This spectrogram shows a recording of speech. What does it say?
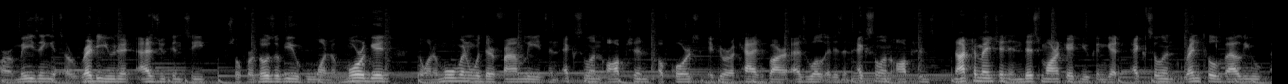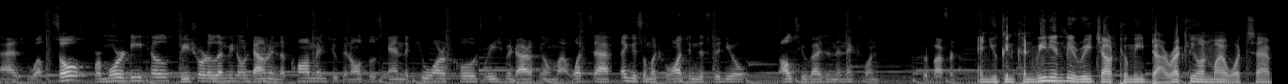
are amazing. It's a ready unit, as you can see. So for those of you who want a mortgage, they want to move in with their family, it's an excellent option. Of course, if you're a cash buyer as well, it is an excellent option. Not to mention in this market, you can get excellent rental value as well. For more details, be sure to let me know down in the comments. You can also scan the QR code, reach me directly on my WhatsApp. Thank you so much for watching this video. I'll see you guys in the next one. Goodbye for now. And you can conveniently reach out to me directly on my WhatsApp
